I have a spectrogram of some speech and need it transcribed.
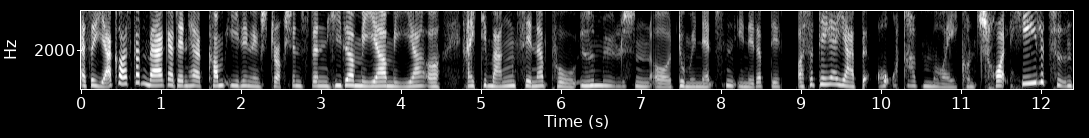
Altså, jeg kan også godt mærke, at den her come eating instructions, den hitter mere og mere, og rigtig mange tænder på ydmygelsen og dominansen i netop det. Og så det, at jeg beordrer dem og er i kontrol hele tiden,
